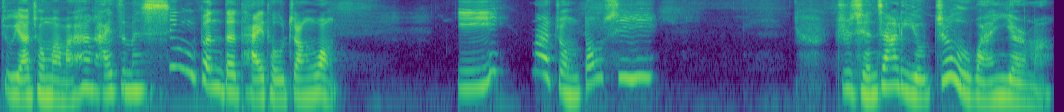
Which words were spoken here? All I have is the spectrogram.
蛀牙虫妈妈和孩子们兴奋的抬头张望。咦，那种东西，之前家里有这玩意儿吗？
